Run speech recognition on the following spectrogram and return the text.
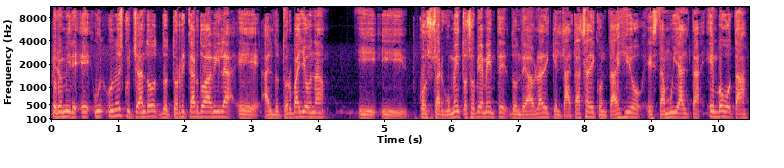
Pero mire, eh, uno escuchando, doctor Ricardo Ávila, eh, al doctor Bayona, y, con sus argumentos, obviamente, donde habla de que la tasa de contagio está muy alta en Bogotá,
